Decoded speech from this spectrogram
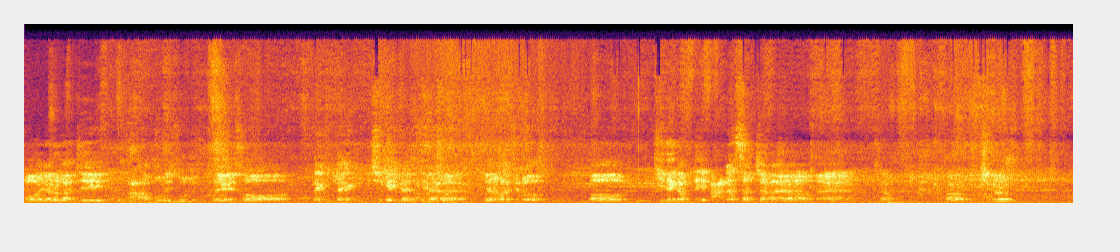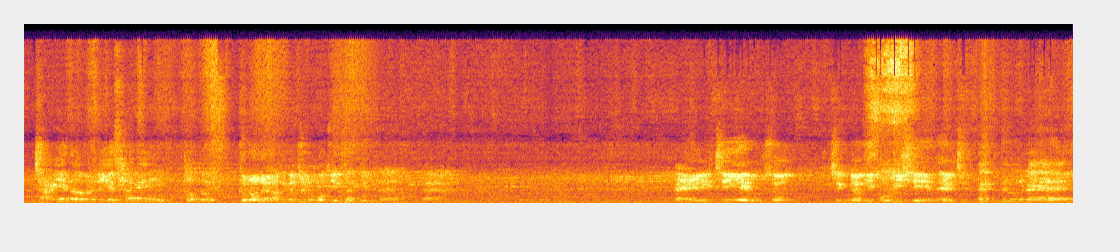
뭐 여러 가지 아무리 소주부터해서 땡땡 시계까지 해서 네. 여러 가지로 어, 기대감들이 많았었잖아요. 네. 참, 어, 지금 장인 어른이 상위 더도 그러네요. 남겨주는 것도 인상 깊네요. 네. LG의 우승 지금 여기 모이신 LG 팬들의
